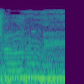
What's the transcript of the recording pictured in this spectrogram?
生命。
